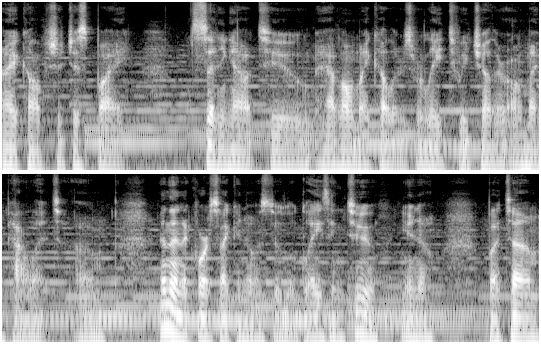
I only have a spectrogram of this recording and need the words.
I accomplish it just by setting out to have all my colors relate to each other on my palette. Um, and then of course I can always do a little glazing too, you know. But um,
